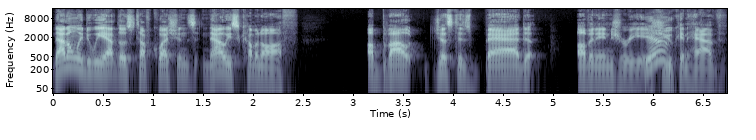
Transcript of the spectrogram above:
not only do we have those tough questions, now he's coming off about just as bad of an injury Yeah. as you can have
